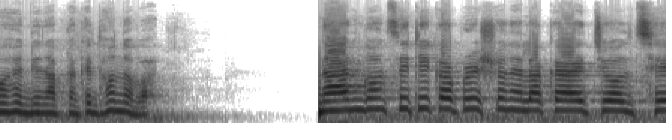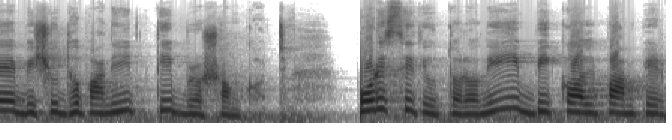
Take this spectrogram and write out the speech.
মহেন্দ্রিন আপনাকে ধন্যবাদ। নারায়ণগঞ্জ সিটি কর্পোরেশন এলাকায় চলছে বিশুদ্ধ পানির তীব্র সংকট। পরিস্থিতি উত্তরণে বিকল পাম্পের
